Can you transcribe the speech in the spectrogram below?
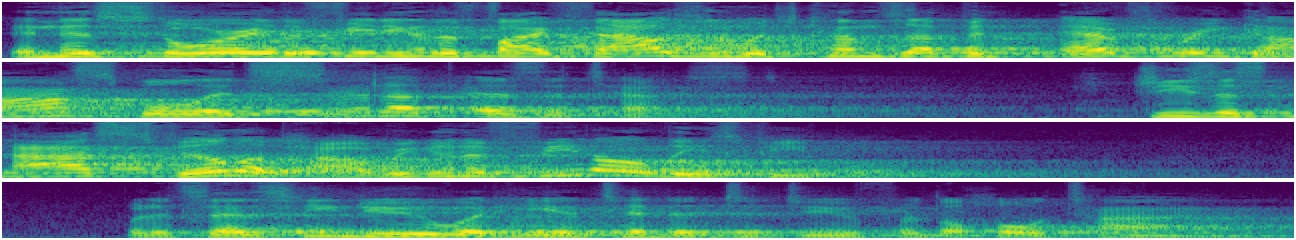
In this story, the feeding of the 5,000, which comes up in every gospel, it's set up as a test. Jesus asks Philip, How are we going to feed all these people? But it says he knew what he intended to do for the whole time.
